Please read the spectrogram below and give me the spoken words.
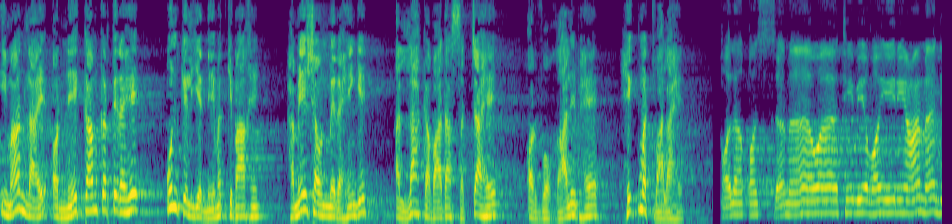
ایمان لائے اور نیک کام کرتے رہے ان کے لیے نعمت کے باغ ہیں۔ ہمیشہ ان میں رہیں گے۔ اللہ کا وعدہ سچا ہے اور وہ غالب ہے حکمت والا ہے۔ خلق السماوات بغير عمد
